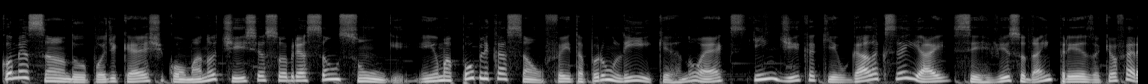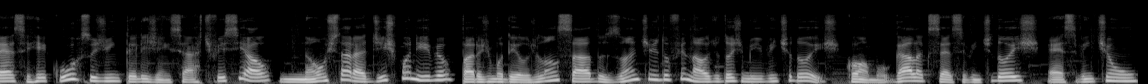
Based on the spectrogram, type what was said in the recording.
Começando o podcast com uma notícia sobre a Samsung, em uma publicação feita por um leaker no X que indica que o Galaxy AI, serviço da empresa que oferece recursos de inteligência artificial, não estará disponível para os modelos lançados antes do final de 2022, como o Galaxy S22, S21,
